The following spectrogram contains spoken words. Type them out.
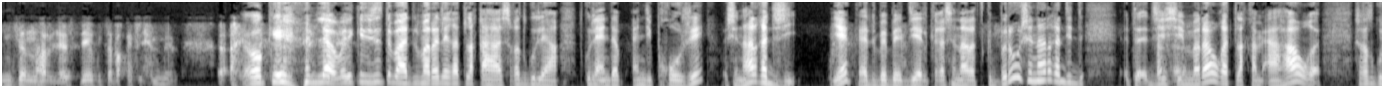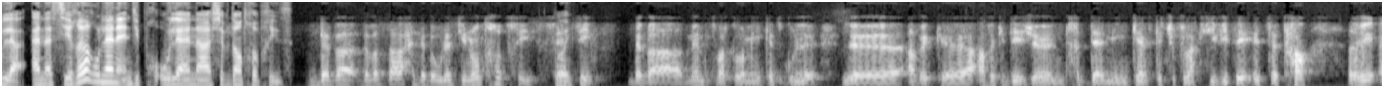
أنت نهار العرس ديالك وأنت باقي في الحمام. أوكي. لا ولكن juste هذه المرة اللي غتلقاها اش غتقول لها تقول لها عندها عندي projet شي نهار غتجي. ياك؟ هاد ال bébé ديالك شي نهار تكبروا وشي نهار غادي تجي شي مرا وغتلاقى معاها وغ... اش غتقول لها؟ أنا cireur ولا أنا عندي. ولا أنا chef d'entreprise دابا دابا الصراحه دابا ولات une entreprise فهمتي؟ دابا même تبارك الله ملي كتقول avec avec des jeunes خدامين كانت كتشوف l'activité et cetera غير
